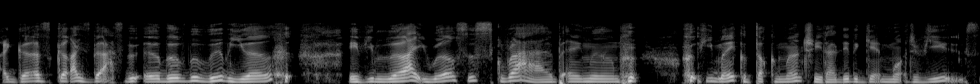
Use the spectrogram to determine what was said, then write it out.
I guess guys that's the end of the video. If you like, well subscribe and um he make a documentary that didn't get much views.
